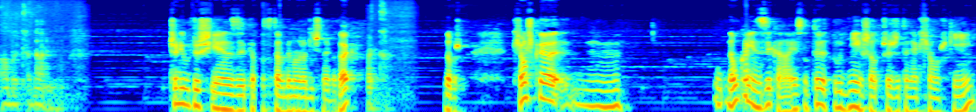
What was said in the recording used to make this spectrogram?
ABCDarium. Czyli uczysz się języka podstaw demonologicznego, tak? Tak. Dobrze. Książkę. mm, Nauka języka jest o tyle trudniejsza od przeczytania książki,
